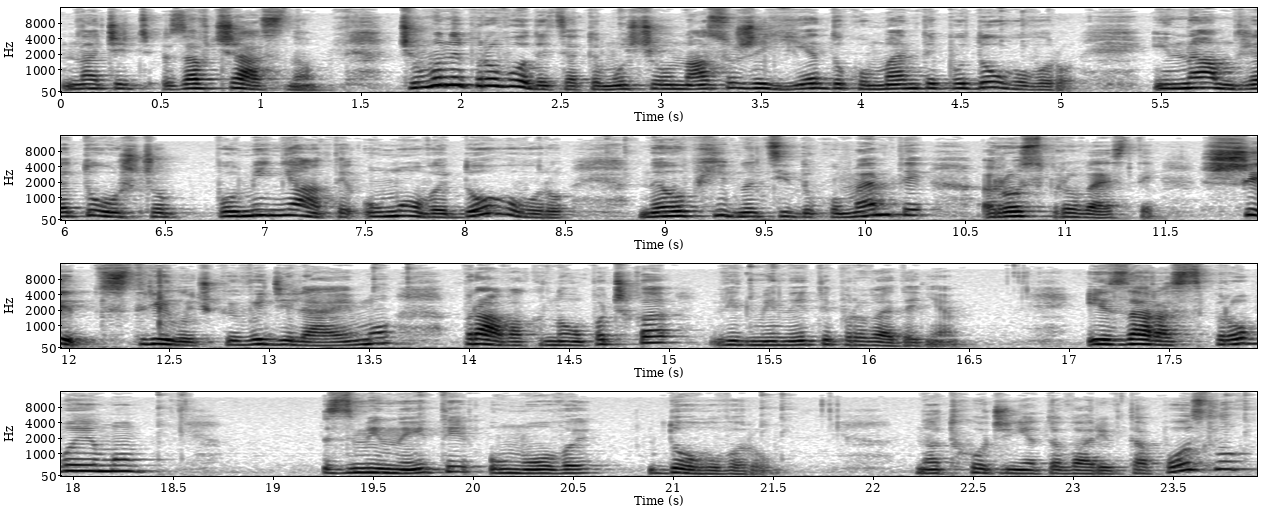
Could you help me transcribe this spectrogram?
значить, завчасно. Чому не проводиться? Тому що у нас вже є документи по договору. І нам для того, щоб поміняти умови договору, необхідно ці документи розпровести. Shift стрілочкою виділяємо, права кнопочка відмінити проведення. І зараз спробуємо змінити умови договору. Надходження товарів та послуг.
